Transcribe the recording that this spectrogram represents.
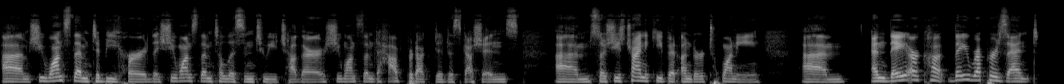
Um, she wants them to be heard. That she wants them to listen to each other. She wants them to have productive discussions. Um, so she's trying to keep it under 20 um, and they are they represent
